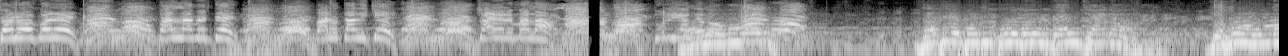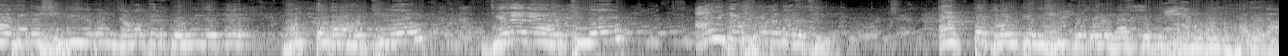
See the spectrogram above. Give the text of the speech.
জনগণের পার্লামেন্টে বারো তারিখে জয়ের মালা তুলিয়ে দেব। জাতীয় পার্টি কোনো দলের ব্যাংক চায় না যখন অন্যায়ভাবে শিবির এবং জামাতের কর্মীদেরকে হত্যা করা হচ্ছিল জেলে নেওয়া হচ্ছিল আমি তার সাথে বলেছি একটা দলকে নিষিদ্ধ করে রাজনৈতিক সমাধান হবে না।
